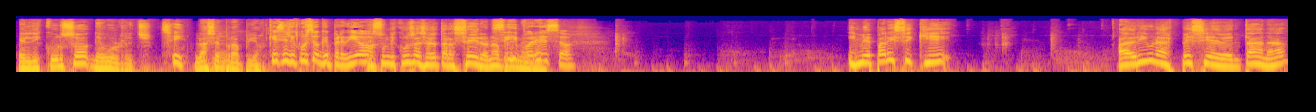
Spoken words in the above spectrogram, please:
el discurso de Bullrich. Sí. Lo hace propio. Que es el discurso que perdió. Es un discurso que salió tercero, ¿no? sí, Primero. por eso. Y me parece que abrí una especie de ventana.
